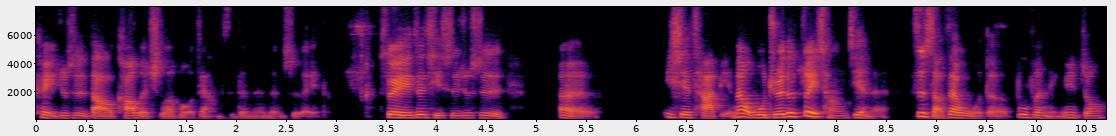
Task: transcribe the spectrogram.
可以就是到 college level 这样子等等等之类的。所以这其实就是呃一些差别。那我觉得最常见的，至少在我的部分领域中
